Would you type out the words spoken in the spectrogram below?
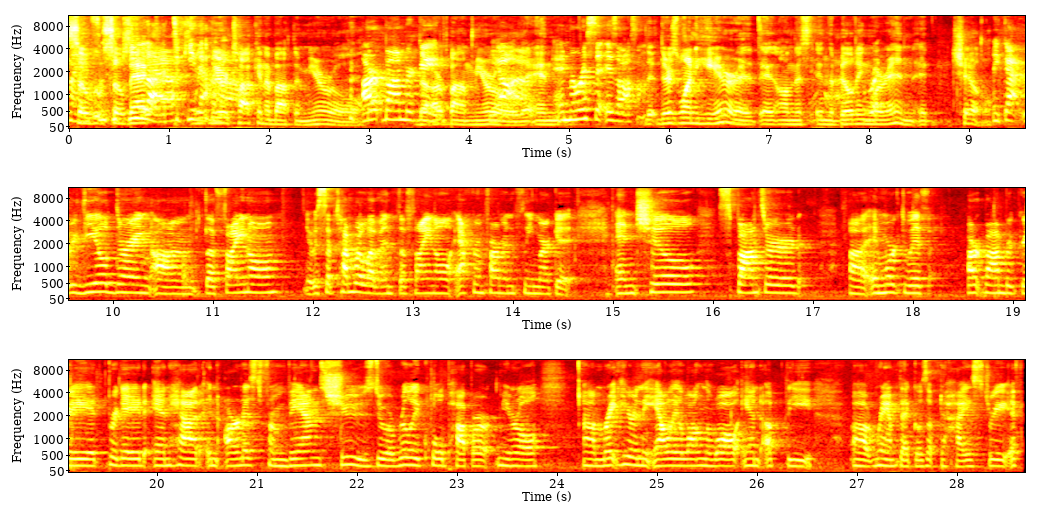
plants, So, some so tequila, back, tequila. we, we were talking about the mural. Art Bomb Brigade. Art Bomb mural, Yeah. and- and Marissa is awesome. Th- There's one here at, at- on this in the building we're in at Chill. It got revealed during um, the final. It was September 11th, the final Akron Farm and Flea Market, and Chill sponsored uh, and worked with Art Bomb Brigade, Brigade and had an artist from Vans Shoes do a really cool pop art mural um, right here in the alley along the wall and up the uh, ramp that goes up to High Street. If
